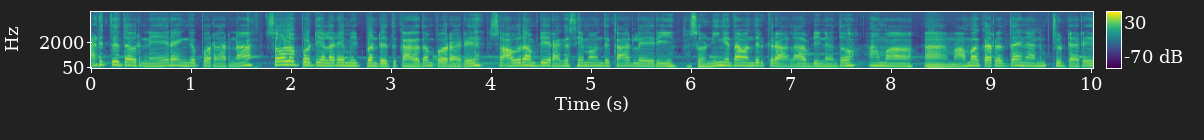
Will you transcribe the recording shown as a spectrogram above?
அடுத்தது அவர் நேராக எங்கே போறாருன்னா சோழ போட்டியாளரை மீட் பண்ணுறதுக்காக தான் போகிறாரு ஸோ அவரும் அப்படியே ரகசியமாக வந்து காரில் ஏறி ஸோ நீங்கள் தான் வந்திருக்கிற ஆளா? அப்படின்னதும் ஆமாம் மாமாக்காரர் தான் என்ன அனுப்பிச்சி விட்டாரு.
